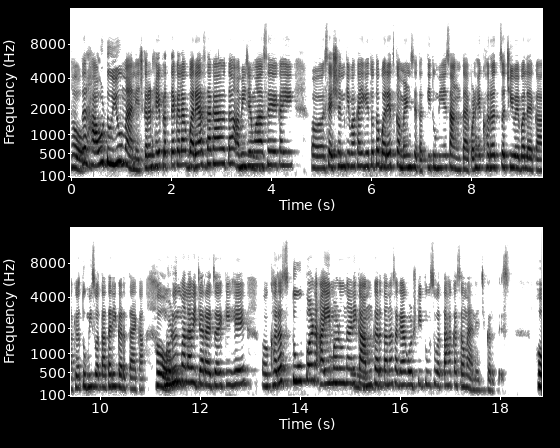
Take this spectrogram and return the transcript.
हो तर हाऊ डू यू मॅनेज कारण हे प्रत्येकाला बऱ्याचदा काय होतं आम्ही जेव्हा. असे काही सेशन किंवा काही घेतो तर बरेच कमेंट्स येतात की तुम्ही हे सांगताय पण हे खरंच अचिवेबल आहे का किंवा तुम्ही स्वतः तरी करताय का हो म्हणून मला विचारायचं आहे की हे खरंच तू पण आई म्हणून आणि. काम करताना सगळ्या गोष्टी तू स्वतः कसं मॅनेज करतेस हो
